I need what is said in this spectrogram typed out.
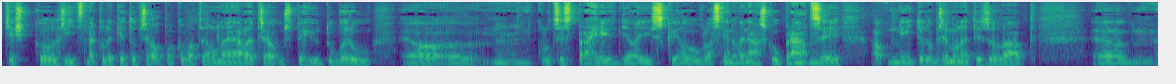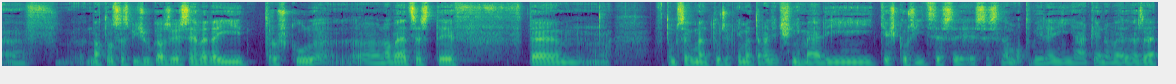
těžko říct, nakolik je to třeba opakovatelné, ale třeba úspěch youtuberů. Jo? Hmm. Kluci z Prahy dělají skvělou vlastně novinářskou práci hmm. a umějí to dobře monetizovat. Eh, na tom se spíš ukazuje, že se hledají trošku eh, nové cesty v té v tom segmentu, řekněme, tradičních médií těžko říct, jestli, jestli se tam otvírají nějaké nové dveře.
